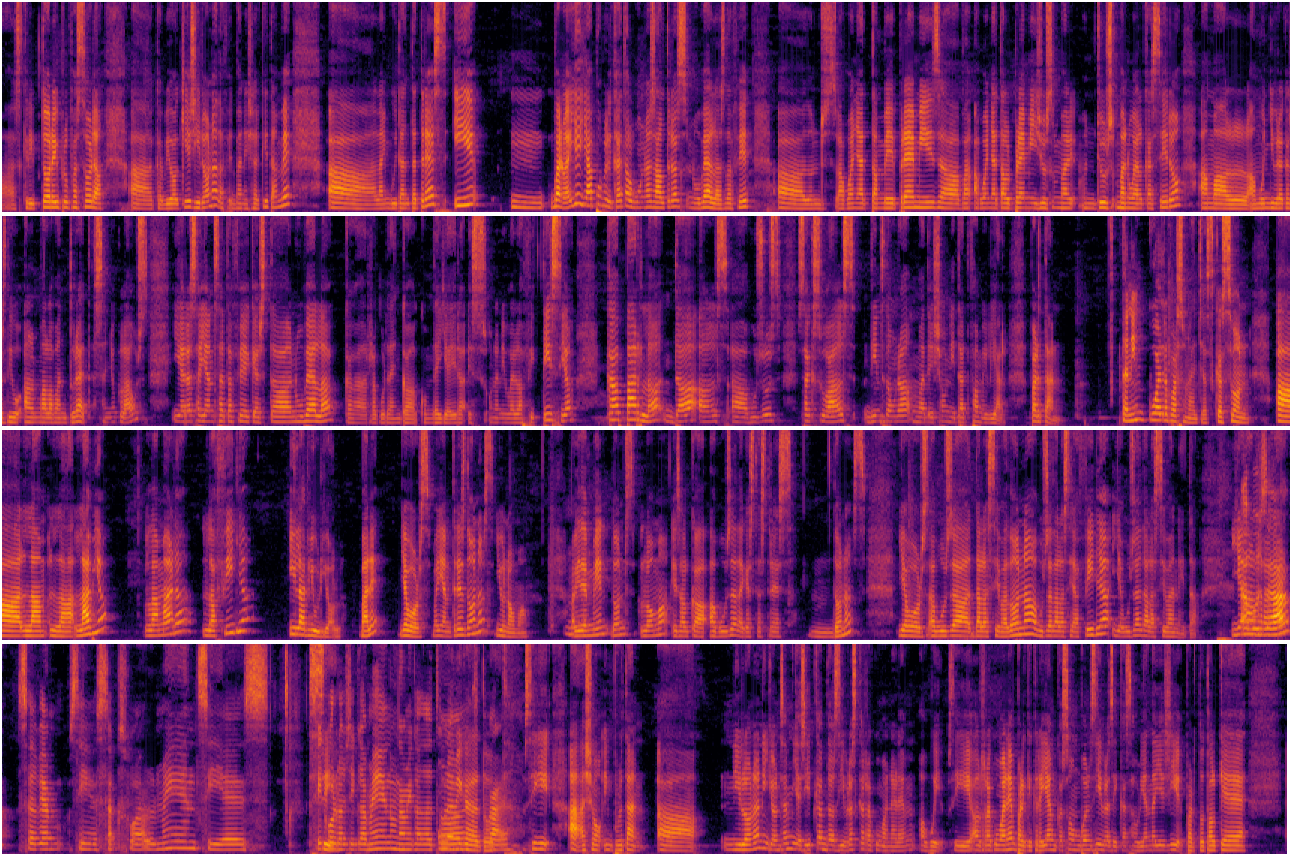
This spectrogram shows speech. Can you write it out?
eh, escriptora i professora eh, que viu aquí a Girona, de fet va néixer aquí també, eh, l'any 83, i mm, bueno, ella ja ha publicat algunes altres novel·les, de fet, eh, doncs, ha guanyat també premis, eh, ha guanyat el Premi Just, Ma Just Manuel Casero amb, el, amb un llibre que es diu El malaventurat, senyor Claus, i ara s'ha llançat a fer aquesta novel·la, que recordem que, com deia, era, és una novel·la fictícia, que parla dels abusos sexuals dins d'una mateixa unitat familiar. Per tant, tenim quatre personatges, que són uh, l'àvia, la, l'àvia, la mare, la filla i l'avi Oriol, vale? Llavors, veiem tres dones i un home. Evidentment, doncs, l'home és el que abusa d'aquestes tres mm, dones. Llavors, abusa de la seva dona, abusa de la seva filla i abusa de la seva neta. I Abusar, relat- sabem si és sexualment, si és Sí. psicològicament, una mica de tot. Una mica de tot. Vale. O sigui, ah, això, important. Uh, ni l'Ona ni jo ens hem llegit cap dels llibres que recomanarem avui. O sigui, els recomanem perquè creiem que són bons llibres i que s'haurien de llegir per tot el que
